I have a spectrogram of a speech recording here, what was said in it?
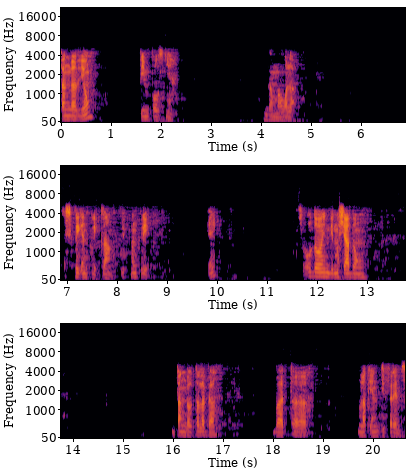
tanggal yung pimples niya. Hanggang mawala. Just click and click lang. Click ng click. Okay? So although hindi masyadong tanggal talaga but uh, malaki ang difference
